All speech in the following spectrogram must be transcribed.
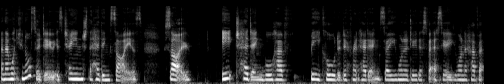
And then what you can also do is change the heading size. So each heading will have be called a different heading. So you want to do this for SEO, you want to have a,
